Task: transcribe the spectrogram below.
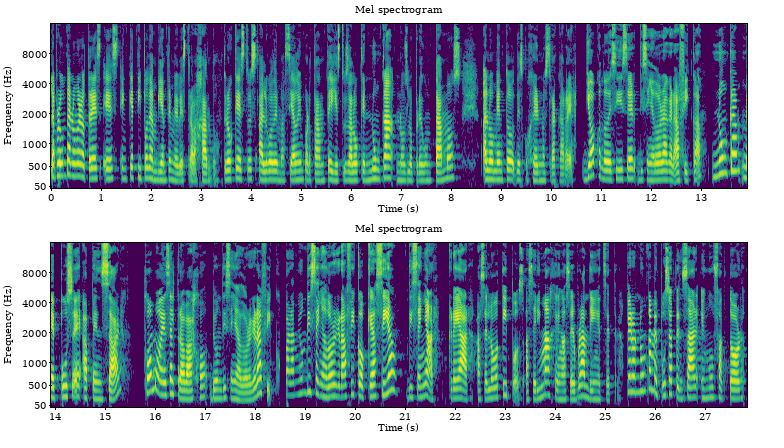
La pregunta número tres es, ¿en qué tipo de ambiente me ves trabajando? Creo que esto es algo demasiado importante y esto es algo que nunca nos lo preguntamos al momento de escoger nuestra carrera. Yo cuando decidí ser diseñadora gráfica, nunca me puse a pensar ¿Cómo es el trabajo de un diseñador gráfico? Para mí un diseñador gráfico, ¿qué hacía? Diseñar, crear, hacer logotipos, hacer imagen, hacer branding, etc. Pero nunca me puse a pensar en un factor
